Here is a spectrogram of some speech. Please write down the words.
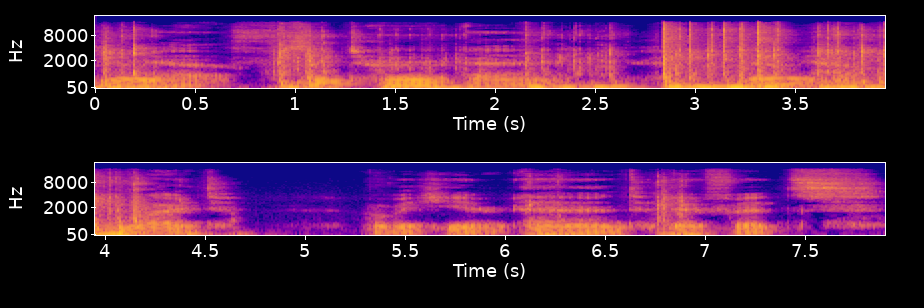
here we have center and then we have right over here. And if it's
